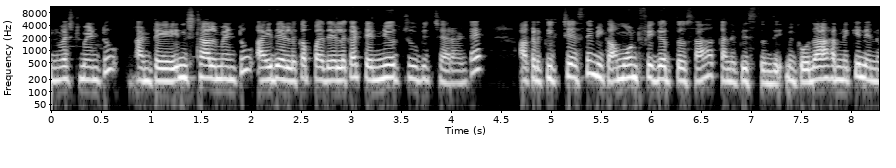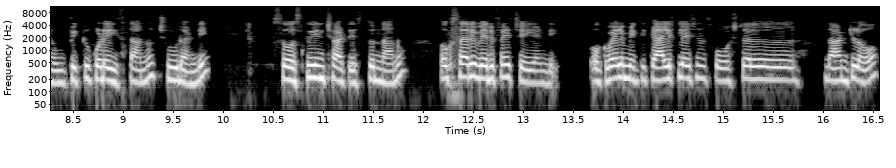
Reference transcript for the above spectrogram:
ఇన్వెస్ట్మెంటు అంటే ఇన్స్టాల్మెంటు ఐదేళ్ళక పదేళ్ళక టెన్యూర్ చూపించారంటే అక్కడ క్లిక్ చేస్తే మీకు అమౌంట్ ఫిగర్తో సహా కనిపిస్తుంది. మీకు ఉదాహరణకి నేను పిక్ కూడా ఇస్తాను చూడండి. సో స్క్రీన్ షాట్ ఇస్తున్నాను. ఒకసారి వెరిఫై చేయండి. ఒకవేళ మీకు క్యాలిక్యులేషన్స్ పోస్టల్ దాంట్లో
